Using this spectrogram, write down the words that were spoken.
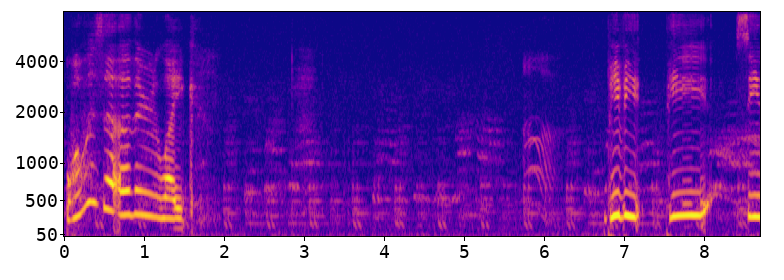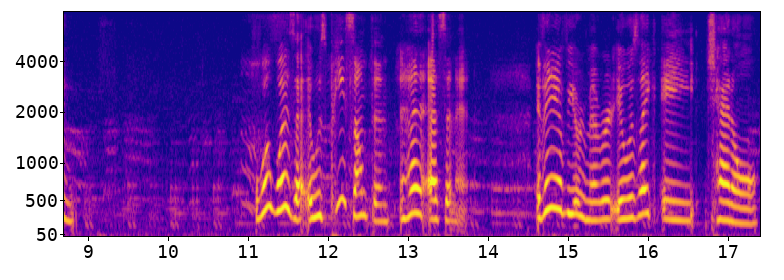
what was that other like? PV. What was that? It was P something. It had an S in it. If any of you remember, it was like a channel.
